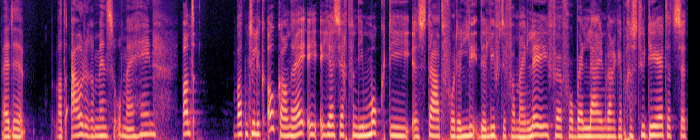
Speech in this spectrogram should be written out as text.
bij de wat oudere mensen om mij heen. Want wat natuurlijk ook kan, hè? jij zegt van die mok die eh, staat voor de, de liefde van mijn leven, voor Berlijn waar ik heb gestudeerd. Het,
